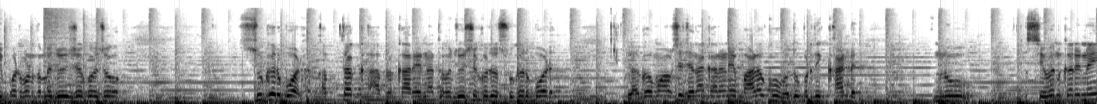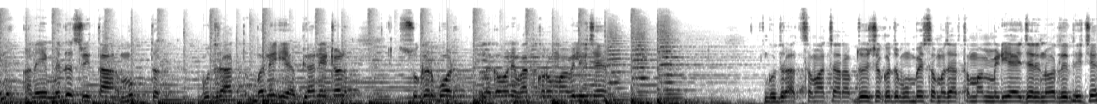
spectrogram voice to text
રિપોર્ટ પણ તમે જોઈ શકો છો. સુગર બોર્ડ, અબ તક આ પ્રકારેના તમે જોઈ શકો છો. સુગર બોર્ડ લગાવવામાં આવશે. જેના કારણે બાળકો વધુ પડતી ખાંડનું સેવન કરે નહીં અને મેદસ્વીતા મુક્ત ગુજરાત બને એ અભિયાન હેઠળ સુગર બોર્ડ લગાવવાની વાત કરવામાં આવેલી છે. ગુજરાત સમાચાર આપ જોઈ શકો છો. મુંબઈ સમાચાર તમામ મીડિયાએ જ્યારે નોંધ લીધી છે,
